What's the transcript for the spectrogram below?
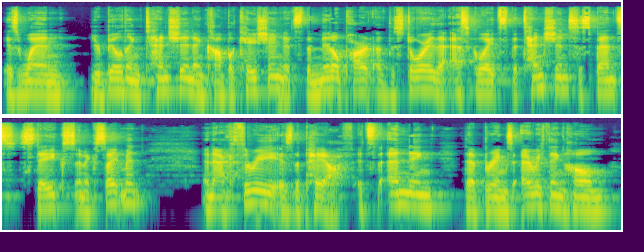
is when you're building tension and complication. It's the middle part of the story that escalates the tension, suspense, stakes, and excitement. And act three is the payoff. It's the ending that brings everything home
